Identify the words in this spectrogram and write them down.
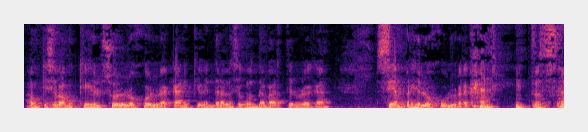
aunque sepamos que es el solo el ojo del huracán y que vendrá la segunda parte del huracán, siempre es el ojo del huracán. Entonces,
